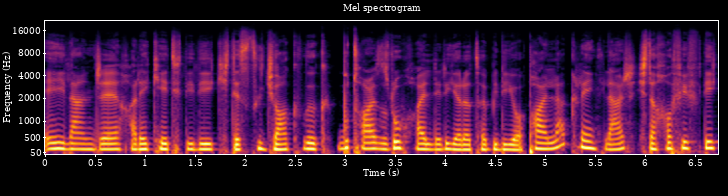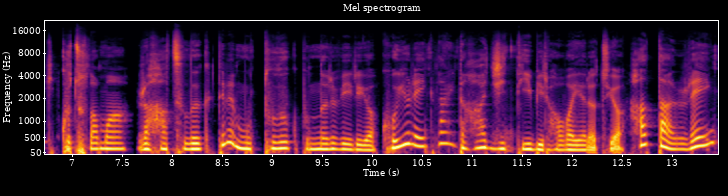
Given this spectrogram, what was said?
eğlence, hareketlilik, işte sıcaklık bu tarz ruh halleri yaratabiliyor. Parlak renkler işte hafiflik, kutlama, rahatlık değil mi? Mutluluk bunları veriyor. Koyu renkler daha ciddi bir hava yaratıyor. Hatta renk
